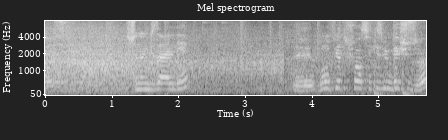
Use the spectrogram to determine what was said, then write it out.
Boş. Şunun güzelliği. Ee, bunun fiyatı şu an 8500 lira.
